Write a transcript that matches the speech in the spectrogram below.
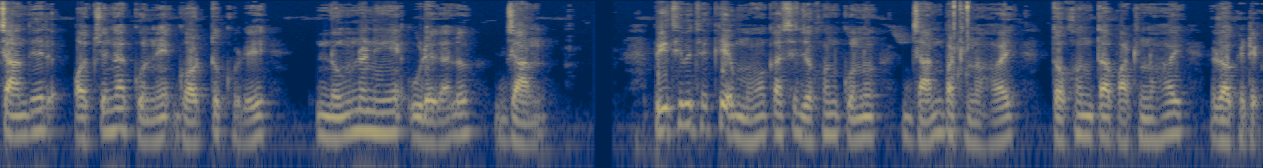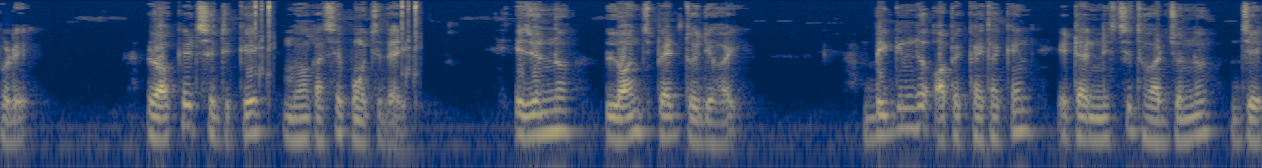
চাঁদের অচেনা কোণে গর্ত করে নমুনা নিয়ে উড়ে গেল যান। পৃথিবী থেকে মহাকাশে যখন কোনো যান পাঠানো হয়, তখন তা পাঠানো হয় রকেটে করে। রকেট সেটিকে মহাকাশে পৌঁছে দেয়। এজন্য লঞ্চ প্যাড তৈরি হয়। বিজ্ঞানীরা অপেক্ষায় থাকেন এটা নিশ্চিত হওয়ার জন্য যে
